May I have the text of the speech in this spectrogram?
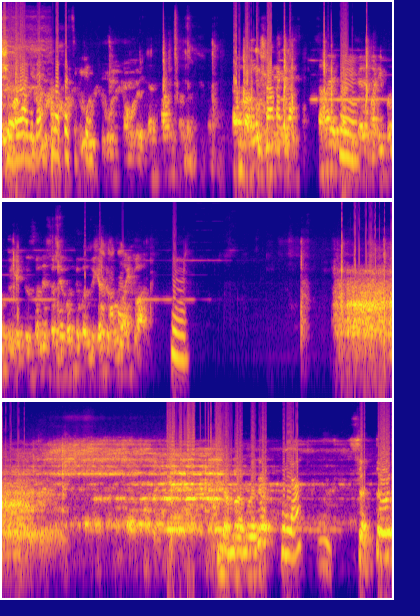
ಶುರುವಾಗಿದೆ ಮತ್ತೆ ಸಿಗ್ತೀನಿ ಸಹಾಯ ಮಾಡಿ ಒಂದು ಎಂಟು ಸೊನ್ನೆ ಸೊನ್ನೆ ಒಂದು ಒಂದು ಎರಡು ಮೂರು ಐದು ಆರು ಹ್ಮ್ ನಮ್ಮ ಮಗ ಇಲ್ಲ ಸತ್ತೋದ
